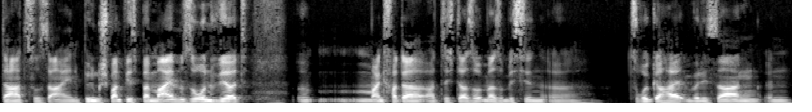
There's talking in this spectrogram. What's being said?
da zu sein. Bin gespannt, wie es bei meinem Sohn wird. Äh, mein Vater hat sich da so immer so ein bisschen äh, zurückgehalten, würde ich sagen, in,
